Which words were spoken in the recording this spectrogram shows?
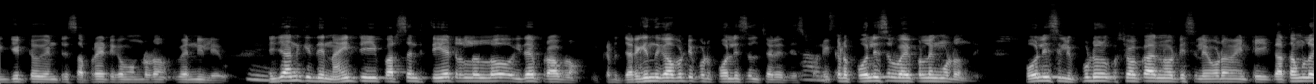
ఎగ్జిట్ ఎంట్రీ సపరేట్గా ఉండడం ఇవన్నీ లేవు. నిజానికి ఇది నైంటీ పర్సెంట్ థియేటర్లలో ఇదే ప్రాబ్లం. ఇక్కడ జరిగింది కాబట్టి ఇప్పుడు పోలీసులు చర్య అవును ఇక్కడ పోలీసుల వైఫల్యం కూడా ఉంది. పోలీసులు ఇప్పుడు షోకార్ నోటీసులు ఇవ్వడం ఏంటి? గతంలో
